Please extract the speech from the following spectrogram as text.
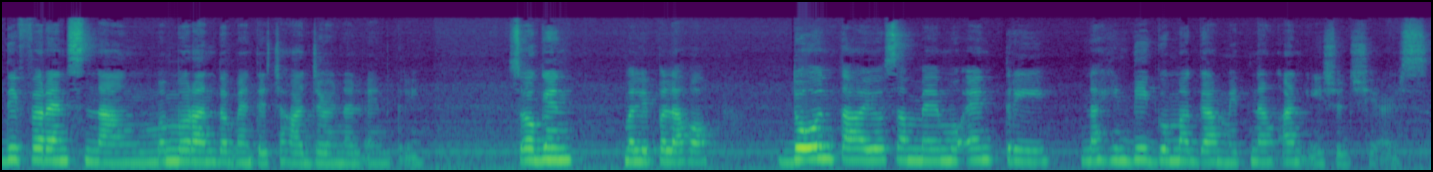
difference ng memorandum entry tsaka journal entry. So, again, mali pala ako doon tayo sa memo entry na hindi gumagamit ng unissued shares.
